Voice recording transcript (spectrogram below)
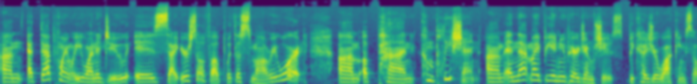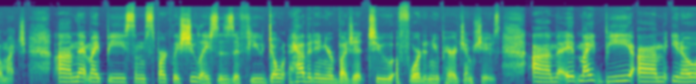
Um, at that point, what you want to do is set yourself up with a small reward um, upon completion, um, and that might be a new pair of gym shoes because you're walking so much. Um, that might be some sparkly shoelaces if you don't have it in your budget to afford a new pair of gym shoes. Um, it might be you know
